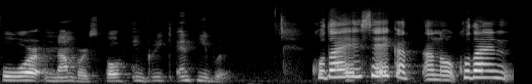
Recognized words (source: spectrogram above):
for numbers, both in Greek and Hebrew. 古代生活、あの、古代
